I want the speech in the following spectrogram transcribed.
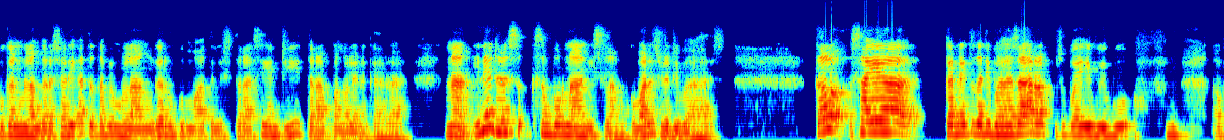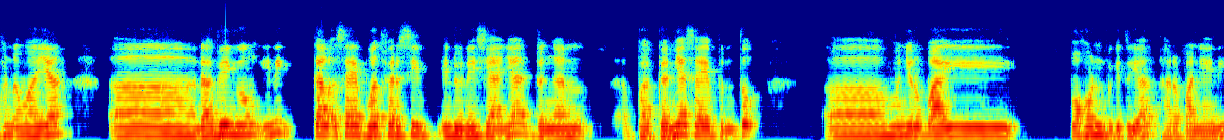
bukan melanggar syariat tetapi melanggar hukum administrasi yang diterapkan oleh negara. Nah, ini adalah kesempurnaan Islam. Kemarin sudah dibahas. Kalau saya karena itu tadi bahasa Arab supaya ibu-ibu apa namanya tidak uh, bingung. Ini kalau saya buat versi Indonesianya dengan bagannya saya bentuk uh, menyerupai pohon begitu ya harapannya ini.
